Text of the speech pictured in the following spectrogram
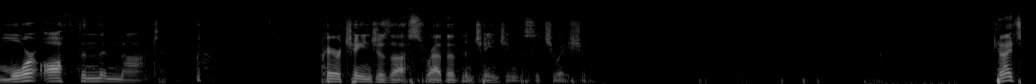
more often than not, prayer changes us rather than changing the situation. Can I tell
